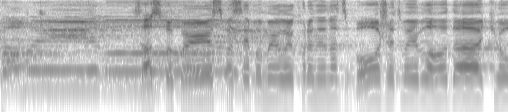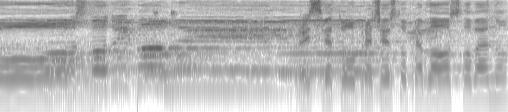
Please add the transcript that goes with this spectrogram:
помилуй. Заступи, спаси, помилуй, охорони нас, Боже, Твоєю благодаттю. Господи, помилуй. Пресвяту, пречисту, преблагословенну,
